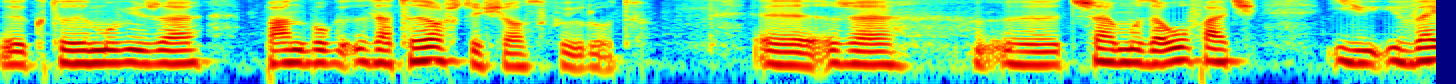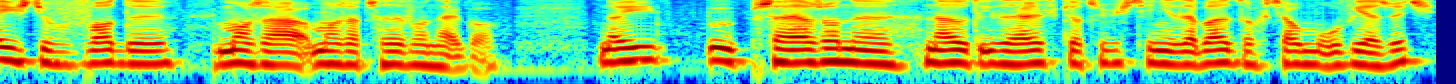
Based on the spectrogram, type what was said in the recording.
y, który mówi, że Pan Bóg zatroszczy się o swój lud, y, że y, trzeba mu zaufać i, i wejść w wody Morza, Morza Czerwonego. No i przerażony naród izraelski oczywiście nie za bardzo chciał mu uwierzyć,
